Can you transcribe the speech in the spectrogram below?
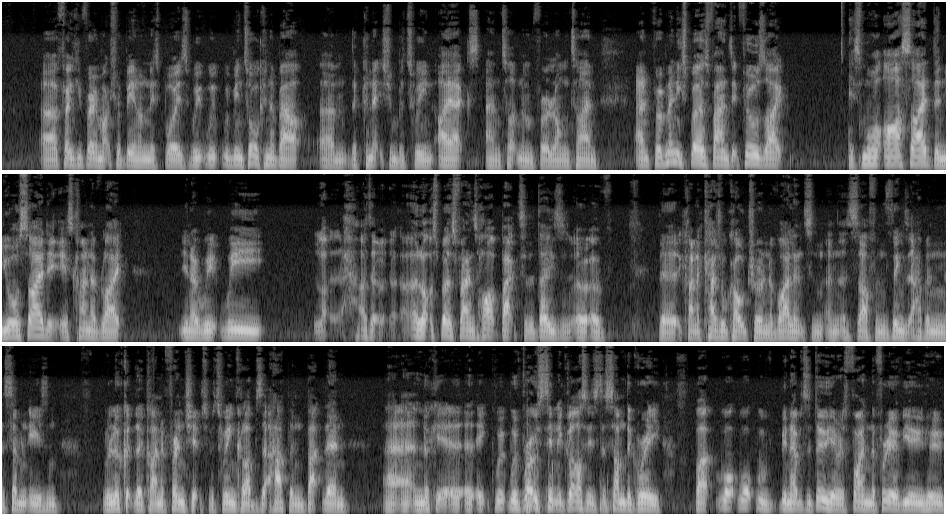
Uh, thank you very much for being on this, boys. We, we, have been talking about um, the connection between Ajax and Tottenham for a long time. And for many Spurs fans, it feels like it's more our side than your side. It's kind of like, you know, we, we a lot of Spurs fans hark back to the days of, of the kind of casual culture and the violence and, and, and, stuff and things that happened in the 70s. And we look at the kind of friendships between clubs that happened back then uh, and look at it, it, with rose tinted glasses to some degree. But what, what we've been able to do here is find the three of you who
